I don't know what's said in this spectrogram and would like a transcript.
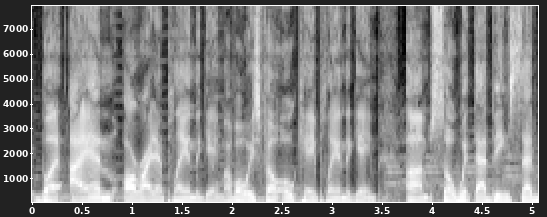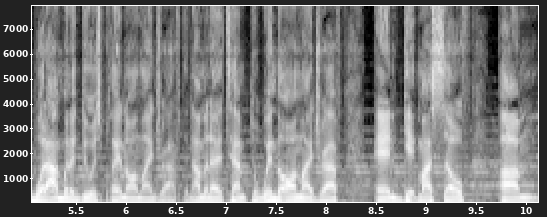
but I am all right at playing the game. I've always felt okay playing the game. Um, so, with that being said, what I'm going to do is play an online draft, and I'm going to attempt to win the online draft and get myself. Um,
